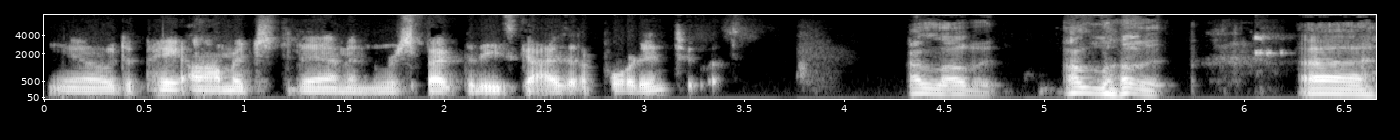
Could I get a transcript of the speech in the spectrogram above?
you know, to pay homage to them and respect to these guys that have poured into us. I love it. I love it. Uh,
